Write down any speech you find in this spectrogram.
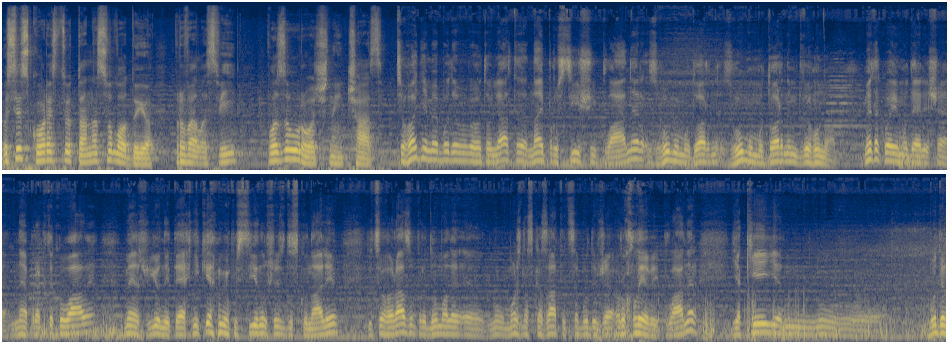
усі з користю та насолодою провели свій позаурочний час. Сьогодні ми будемо виготовляти найпростіший планер з гумомоторним, з гумомоторним двигуном. Ми такої моделі ще не практикували. Ми ж юні техніки, ми постійно щось досконалюємо. І цього разу придумали, е, ну можна сказати, це буде вже рухливий планер, який е, ну, буде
